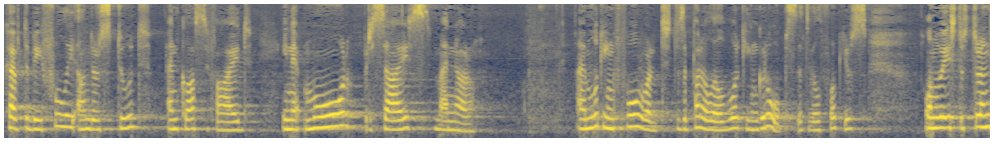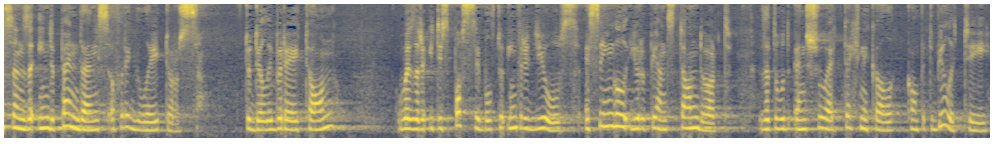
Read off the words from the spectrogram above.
have to be fully understood and classified in a more precise manner. I'm looking forward to the parallel working groups that will focus on ways to strengthen the independence of regulators, to deliberate on whether it is possible to introduce a single European standard that would ensure technical compatibility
